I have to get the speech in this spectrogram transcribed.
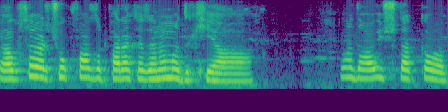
Ya bu sefer çok fazla para kazanamadık ya. Ama daha 3 dakika var.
